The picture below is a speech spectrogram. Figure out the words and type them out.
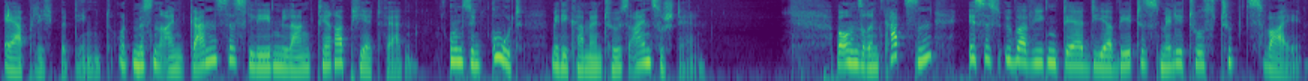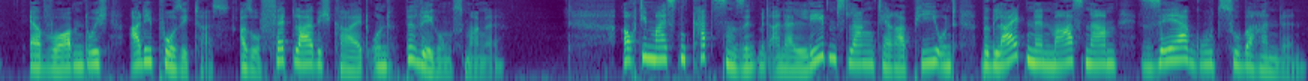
erblich bedingt und müssen ein ganzes Leben lang therapiert werden und sind gut medikamentös einzustellen. Bei unseren Katzen ist es überwiegend der Diabetes mellitus Typ 2, erworben durch Adipositas, also Fettleibigkeit und Bewegungsmangel. Auch die meisten Katzen sind mit einer lebenslangen Therapie und begleitenden Maßnahmen sehr gut zu behandeln.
